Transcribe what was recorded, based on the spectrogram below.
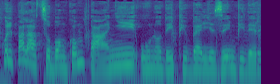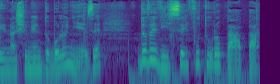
quel palazzo Boncompagni, uno dei più begli esempi del Rinascimento bolognese, dove visse il futuro Papa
